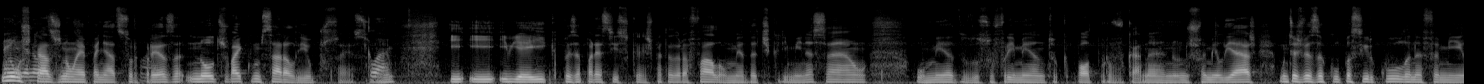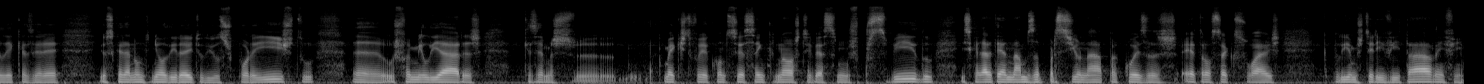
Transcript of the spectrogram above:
Nos casos não é apanhado de surpresa, claro. noutros vai começar ali o processo. É? Claro. É? E, e, e, é aí que depois aparece isso que a espectadora fala, o medo da discriminação, o medo do sofrimento que pode provocar na, nos familiares. Muitas vezes a culpa circula na família, quer dizer, é, eu se calhar não tinha o direito de os expor a isto, uh, os familiares quer dizer, mas uh, como é que isto foi acontecer sem que nós tivéssemos percebido e se calhar até andámos a pressionar para coisas heterossexuais podíamos ter evitado, enfim.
